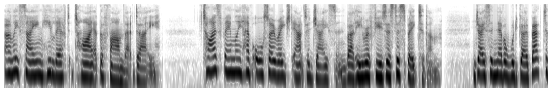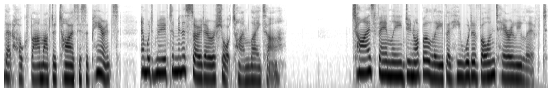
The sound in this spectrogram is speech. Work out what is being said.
only saying he left Ty at the farm that day. Ty's family have also reached out to Jason, but he refuses to speak to them. Jason never would go back to that hog farm after Ty's disappearance and would move to Minnesota a short time later. Ty's family do not believe that he would have voluntarily left,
